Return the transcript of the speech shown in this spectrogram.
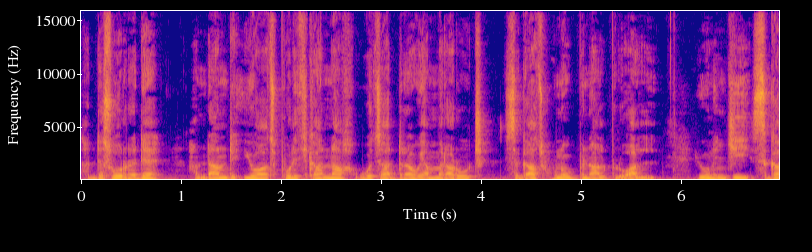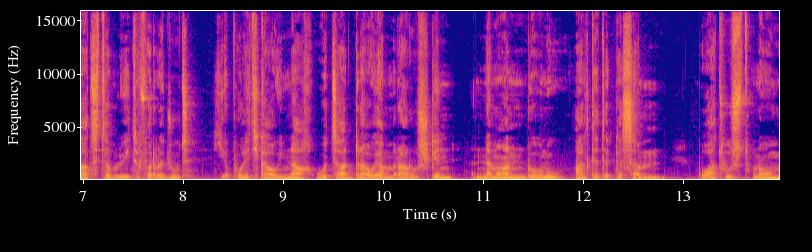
ታደሰ ወረደ አንዳንድ የህወሓት ፖለቲካና ወታደራዊ አመራሮች ስጋት ሆኖብናል ብለዋል። ይሁን እንጂ ስጋት ተብሎ የተፈረጁት የፖለቲካዊና ወታደራዊ አመራሮች ግን እነማን እንደሆኑ አልተጠቀሰም። በህወሓት ውስጥ ሆነውም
